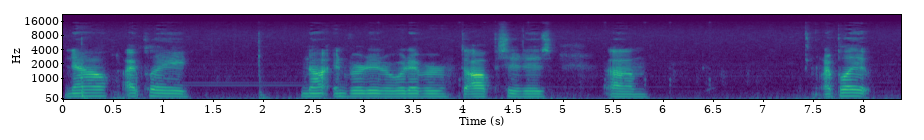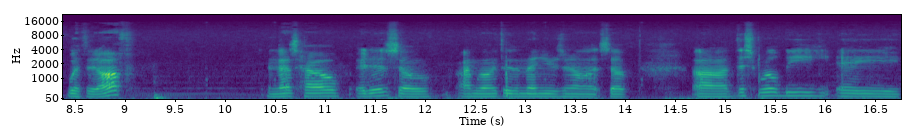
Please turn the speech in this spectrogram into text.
Now I play not inverted or whatever the opposite is. Um, I play it with it off, and that's how it is. So I'm going through the menus and all that stuff. Uh, this will be a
